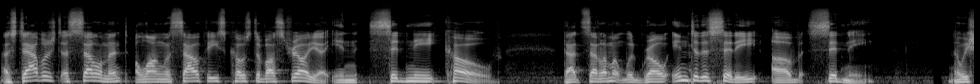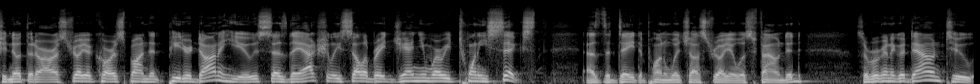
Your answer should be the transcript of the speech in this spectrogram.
established a settlement along the southeast coast of Australia in Sydney Cove. That settlement would grow into the city of Sydney. Now, we should note that our Australia correspondent Peter Donahue says they actually celebrate January 26th as the date upon which Australia was founded. So we're going to go down to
